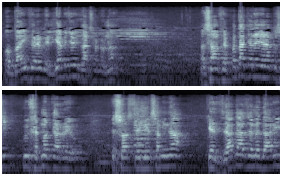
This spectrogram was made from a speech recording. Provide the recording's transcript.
اور بائی پھر ویلیا بچوں ہی کر چھٹو نا۔ اساں اس واسطے میں سمجھنا کہ زیادہ ذمہ داری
